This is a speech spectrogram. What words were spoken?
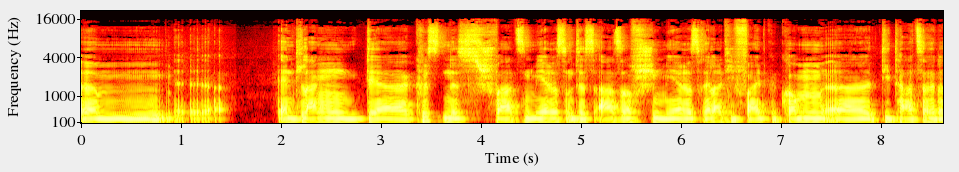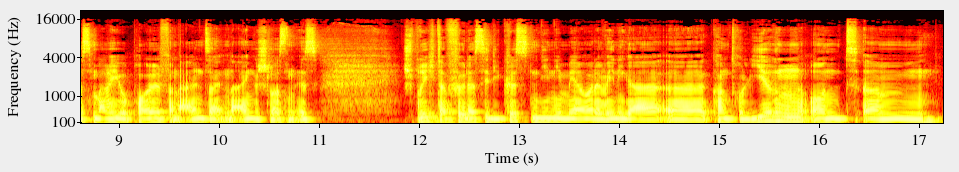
ähm, entlang der Küsten des Schwarzen Meeres und des Asowschen Meeres relativ weit gekommen. Äh, die Tatsache, dass Mariupol von allen Seiten eingeschlossen ist, spricht dafür, dass sie die Küstenlinie mehr oder weniger äh, kontrollieren und ähm,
